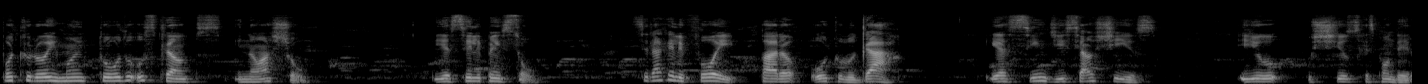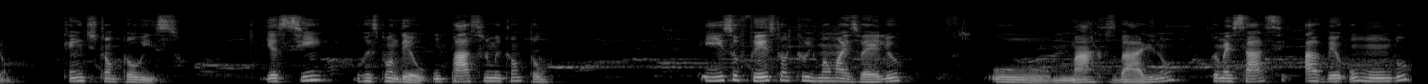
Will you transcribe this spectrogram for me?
Procurou o irmão em todos os cantos e não achou. E assim ele pensou: será que ele foi para outro lugar? E assim disse aos tios. E o, os tios responderam: Quem te contou isso? E assim o respondeu: Um pássaro me contou. E isso fez com que o irmão mais velho, o Marcos Bagno, começasse a ver o mundo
